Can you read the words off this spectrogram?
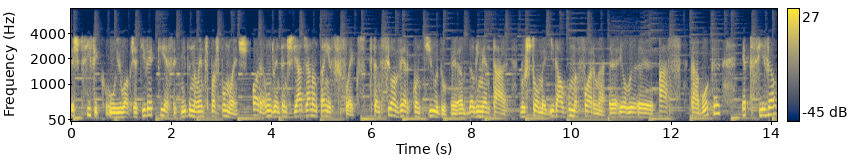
específico. E o objetivo é que essa comida não entre para os pulmões. Ora, um doente anestesiado já não tem esse reflexo. Portanto, se houver conteúdo uh, alimentar no estômago e de alguma forma uh, ele passe para a boca, é possível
